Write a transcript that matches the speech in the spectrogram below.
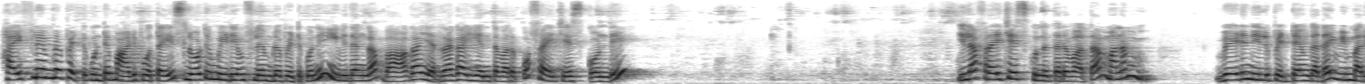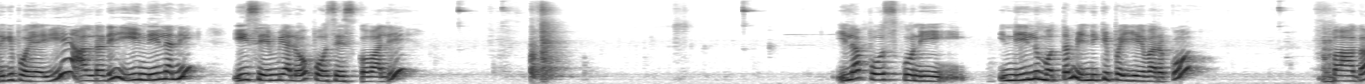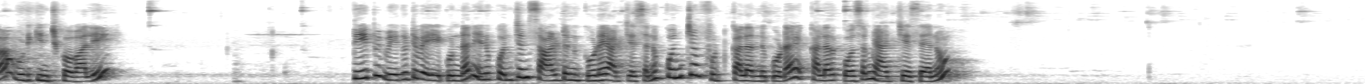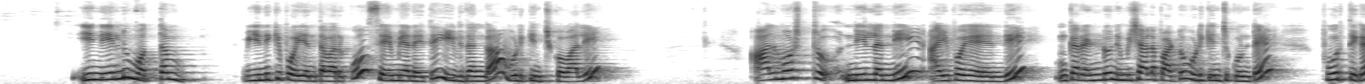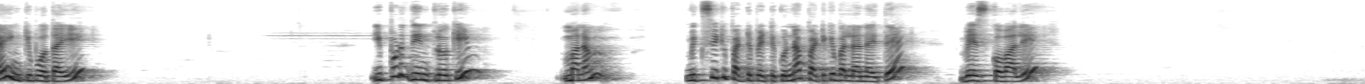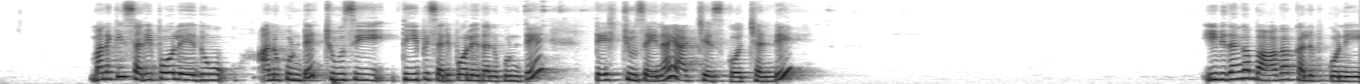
హై ఫ్లేమ్లో పెట్టుకుంటే మాడిపోతాయి. స్లో టు మీడియం ఫ్లేమ్లో పెట్టుకుని ఈ విధంగా బాగా ఎర్రగా అయ్యేంత వరకు ఫ్రై చేసుకోండి. ఇలా ఫ్రై చేసుకున్న తర్వాత మనం వేడి నీళ్ళు పెట్టాం కదా ఇవి మరిగిపోయాయి. ఆల్రెడీ ఈ నీళ్ళని ఈ సేమియాలో పోసేసుకోవాలి. ఇలా పోసుకొని నీళ్ళు నీళ్ళు మొత్తం ఇనికిపోయే వరకు బాగా ఉడికించుకోవాలి. తీపి వెగటు వేయకుండా నేను కొంచెం సాల్ట్ని కూడా యాడ్ చేశాను. కొంచెం ఫుడ్ కలర్ని కూడా కలర్ కోసం యాడ్ చేశాను. ఈ నీళ్ళు మొత్తం ఇనికిపోయేంత వరకు సేమియానైతే ఈ విధంగా ఉడికించుకోవాలి. ఆల్మోస్ట్ నీళ్ళన్నీ అయిపోయాయండి. ఇంకా రెండు నిమిషాల పాటు ఉడికించుకుంటే పూర్తిగా ఇంకిపోతాయి. ఇప్పుడు దీంట్లోకి మనం మిక్సీకి పట్టి పెట్టుకున్న పటికి బల్లనైతే అయితే వేసుకోవాలి. మనకి సరిపోలేదు అనుకుంటే చూసి తీపి సరిపోలేదు అనుకుంటే టేస్ట్ చూసైనా యాడ్ చేసుకోవచ్చండి. ఈ విధంగా బాగా కలుపుకొని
